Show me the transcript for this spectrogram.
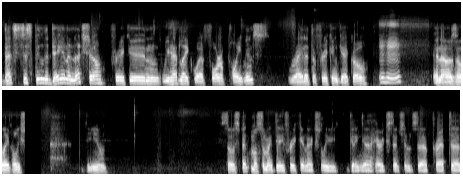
That's just been the day in a nutshell. Freaking, we had like what four appointments right at the freaking get go, Mhm. and I was like, "Holy shit, damn!" So I spent most of my day freaking actually getting uh, hair extensions uh, prepped uh,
